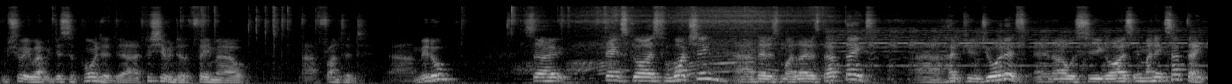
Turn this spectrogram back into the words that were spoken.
I'm sure you won't be disappointed, uh, especially into the female uh, fronted uh, metal. So, thanks guys for watching. Uh, that is my latest update. Uh, hope you enjoyed it, and I will see you guys in my next update,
